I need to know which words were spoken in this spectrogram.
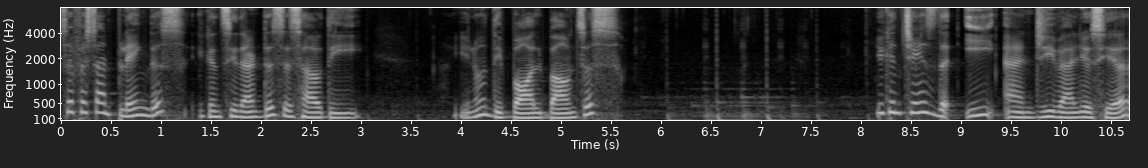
So if I start playing this you can see that this is how the you know the ball bounces you can change the E and G values here.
